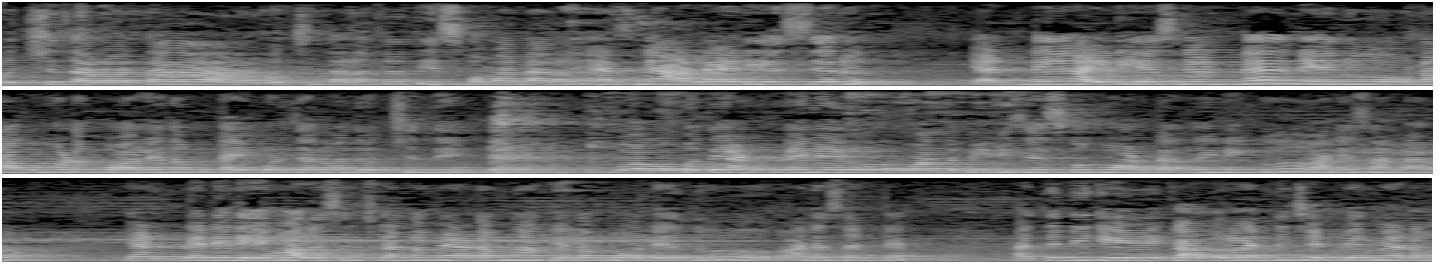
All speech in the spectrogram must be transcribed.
వచ్చిన తర్వాత వచ్చిన తర్వాత తీసుకోమన్నారు. వెంటనే వాళ్ళు ఐడి వేసారు. వెంటనే ఐడి వేసిన వెంటనే నేను నాకు కూడా బాగోలేదు అప్పుడు టైఫాయిడ్ జ్వరం అది వచ్చింది. బాగోకపోతే వెంటనే నేను వంద పీవీ చేసుకో బాగుంటుంది నీకు అనేసి అన్నారు. వెంటనే నేను ఏం ఆలోచించకుండా మేడం నాకు ఇలా పోలేదు అనేసి అంటే అయితే నీకు ఏమి కావాలో అన్నీ చెప్పారు మేడం.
